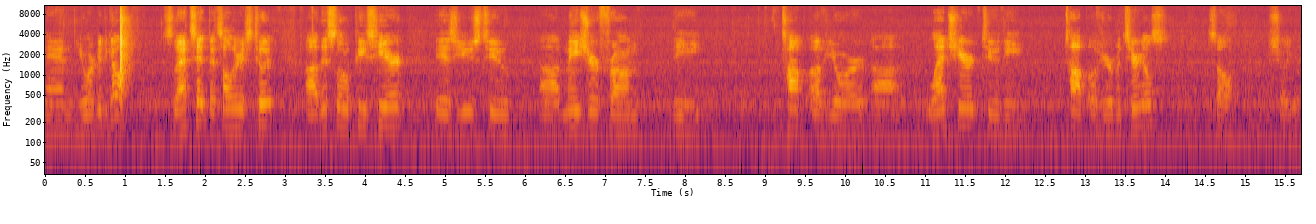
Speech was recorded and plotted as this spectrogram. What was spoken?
And you are good to go. So that's it. That's all there is to it. Uh, this little piece here is used to uh, measure from the top of your uh, ledge here to the top of your materials. So show you.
